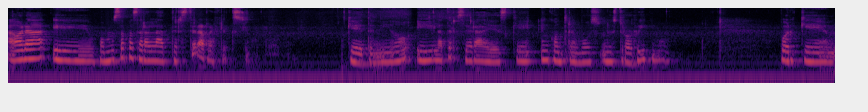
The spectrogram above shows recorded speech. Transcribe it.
Ahora eh, vamos a pasar a la tercera reflexión que he tenido y la tercera es que encontremos nuestro ritmo. Porque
